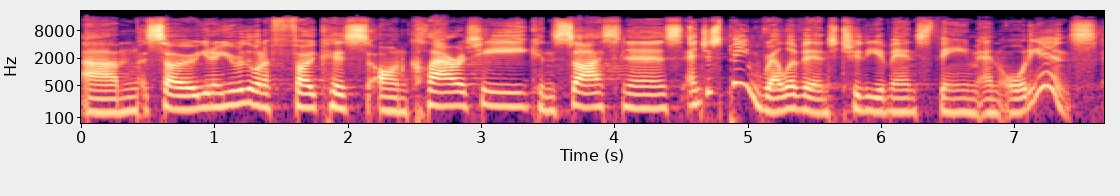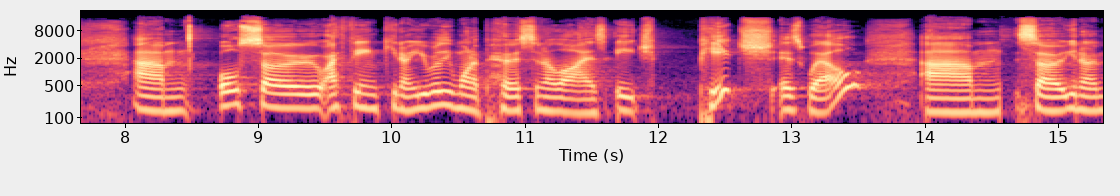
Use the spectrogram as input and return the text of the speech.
Um, so you know you really want to focus on clarity, conciseness, and just being relevant to the event's theme and audience. Um, also, I think you know you really want to personalize each pitch as well. Um, so, you know,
